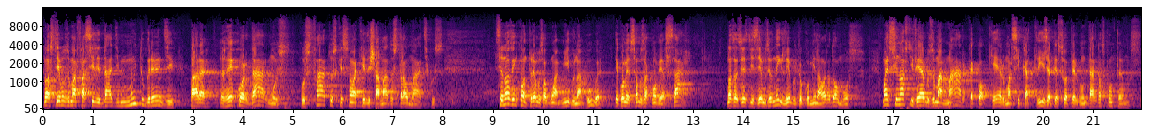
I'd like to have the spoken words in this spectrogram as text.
nós temos uma facilidade muito grande para recordarmos os fatos que são aqueles chamados traumáticos. Se nós encontramos algum amigo na rua e começamos a conversar, nós às vezes dizemos: Eu nem lembro o que eu comi na hora do almoço. Mas se nós tivermos uma marca qualquer, uma cicatriz, e a pessoa perguntar, nós contamos,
